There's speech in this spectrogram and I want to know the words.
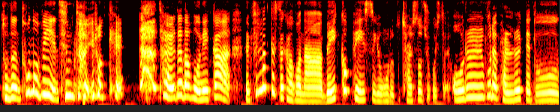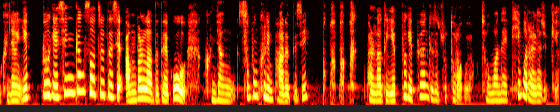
저는 톤업이 진짜 이렇게 잘 되다 보니까 필라테스 가거나 메이크업 베이스용으로도 잘 써주고 있어요. 얼굴에 바를 때도 그냥 예쁘게 신경 써주듯이 안 발라도 되고 그냥 수분크림 바르듯이 팍팍팍팍 발라도 예쁘게 표현돼서 좋더라고요. 저만의 팁을 알려줄게요.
